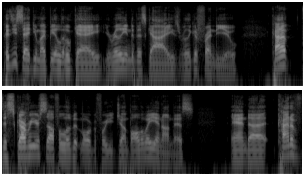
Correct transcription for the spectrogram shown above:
because you said you might be a little gay. You're really into this guy. He's a really good friend to you. Kind of discover yourself a little bit more before you jump all the way in on this, and uh, kind of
